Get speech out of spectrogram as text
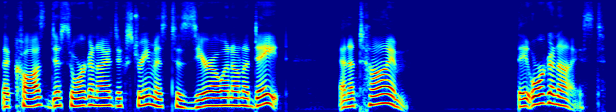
that caused disorganized extremists to zero in on a date and a time. They organized.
